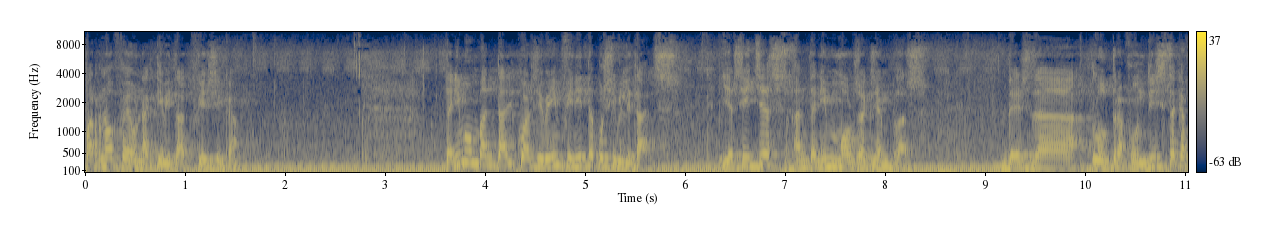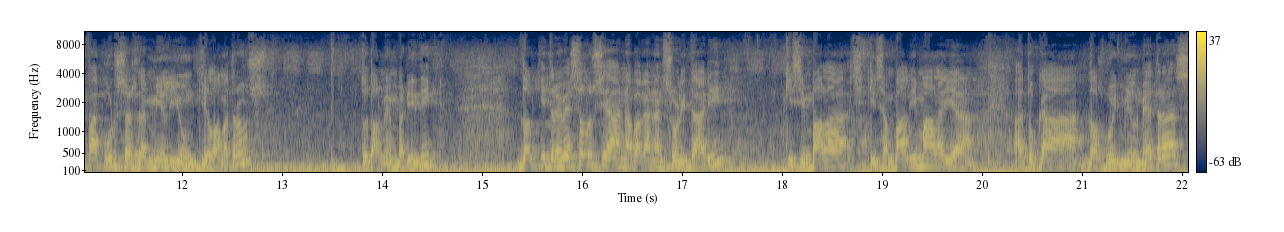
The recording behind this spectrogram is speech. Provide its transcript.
per no fer una activitat física. Tenim un ventall quasi bé infinit de possibilitats i a Sitges en tenim molts exemples. Des de l'ultrafundista que fa curses de mil i un quilòmetres, totalment verídic, del qui travessa l'oceà navegant en solitari, qui se'n va a l'Himàlaia a tocar dels 8.000 metres,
